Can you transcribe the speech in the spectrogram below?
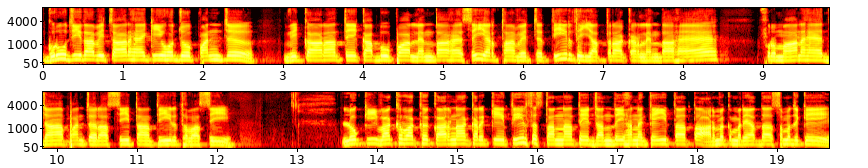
ਗੁਰੂ ਜੀ ਦਾ ਵਿਚਾਰ ਹੈ ਕਿ ਉਹ ਜੋ ਪੰਜ ਵਿਕਾਰਾਂ ਤੇ ਕਾਬੂ ਪਾ ਲੈਂਦਾ ਹੈ, ਸਹੀ ਅਰਥਾਂ ਵਿੱਚ ਤੀਰਥ ਯਾਤਰਾ ਕਰ ਲੈਂਦਾ ਹੈ, ਫਰਮਾਨ ਹੈ, ਜਾਂ ਪੰਜ ਰਾਸੀ ਤਾਂ ਤੀਰਥ ਵਾਸੀ ਲੋਕੀ ਵੱਖ-ਵੱਖ ਕਾਰਨਾਂ ਕਰਕੇ ਤੀਰਥ ਸਥਾਨਾਂ ਤੇ ਜਾਂਦੇ ਹਨ। ਕਈ ਤਾਂ ਧਾਰਮਿਕ ਮਰਿਆਦਾ ਸਮਝ ਕੇ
